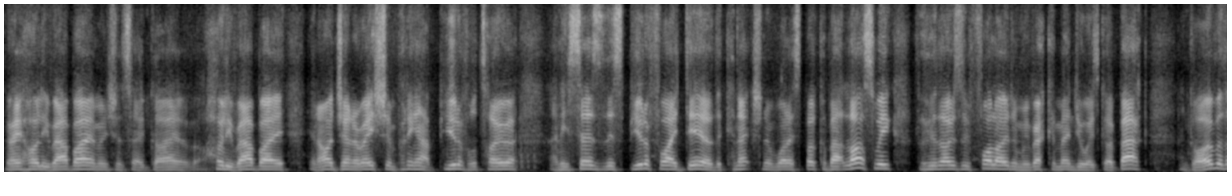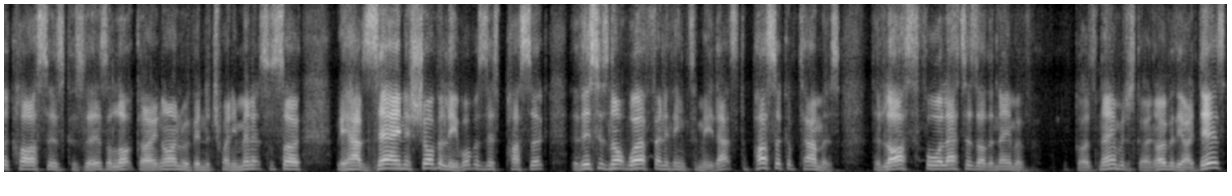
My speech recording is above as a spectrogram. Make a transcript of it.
very holy rabbi. I should say a guy, a holy rabbi in our generation, putting out beautiful Torah. And he says this beautiful idea of the connection of what I spoke about last week for those who followed. And we recommend you always go back and go over the classes because there's a lot going on within the 20 minutes or so. We have Shoveli. What was this pasuk? This is not worth anything to me. That's the pasuk of Tammuz. The last four letters are the name of God's name. We're just going over the ideas.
